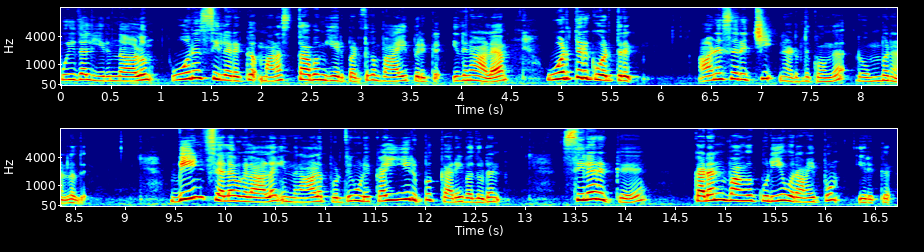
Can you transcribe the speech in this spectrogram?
புரிதல் இருந்தாலும் ஒரு சிலருக்கு மனஸ்தாபம் ஏற்படுறதுக்கு வாய்ப்பு இருக்குது இதனால் ஒருத்தருக்கு ஒருத்தர் அனுசரித்து நடந்துக்கோங்க. ரொம்ப நல்லது. வீண் செலவுகளால் இந்த நாளை பொறுத்து உங்களுடைய கையிருப்பு கரைவதுடன் சிலருக்கு கடன் வாங்கக்கூடிய ஒரு அமைப்பும் இருக்குது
